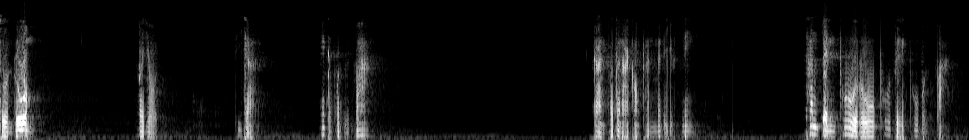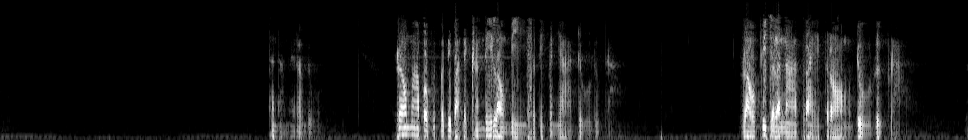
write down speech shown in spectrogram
ส่วนรวมประโยชน์ที่จะ ให้กับคนอื่นบ้าง การพัฒนาของท่านไม่ได้หยุดนิ่ง ท่านเป็นผู้รู้ผู้ตื่นผู้เบิกบานท่านทำให้เราดู เรามาประพฤติปฏิบัติในครั้งนี้เรามีสติปัญญาดูหรือเปล่า เราพิจารณาไตรตรองดูหรือเปล่า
